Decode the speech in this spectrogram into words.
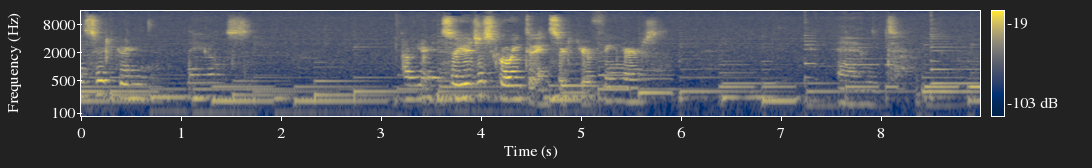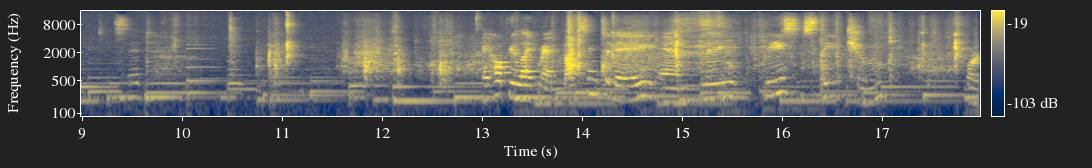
insert your nails. Oh, so you're just going to insert your fingers. And that's it. I hope you like my unboxing today and please, please stay tuned for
